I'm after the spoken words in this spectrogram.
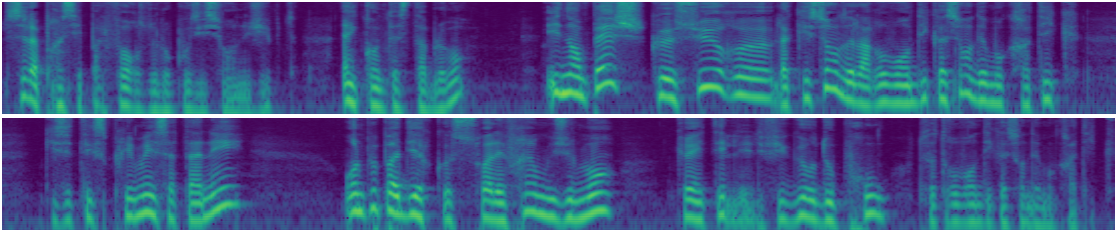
C'est la principale force de l'opposition en Égypte, incontestablement. Il n'empêche que sur euh, la question de la revendication démocratique qui s'est exprimée cette année, on ne peut pas dire que ce soit les frères musulmans qui ont été les figures de proue de cette revendication démocratique.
